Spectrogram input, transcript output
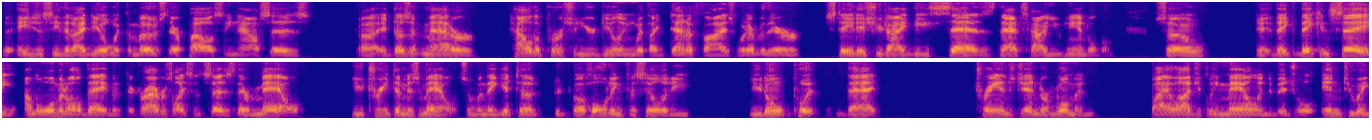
the agency that I deal with the most, their policy now says uh, it doesn't matter how the person you're dealing with identifies, whatever their state issued ID says, that's how you handle them. So they they can say I'm a woman all day, but if their driver's license says they're male, you treat them as male. So when they get to a holding facility, you don't put that transgender woman, biologically male individual, into a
